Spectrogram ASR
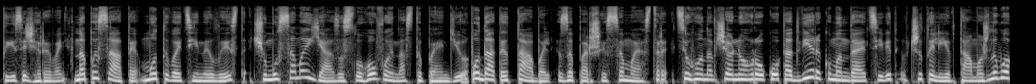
тисяч гривень, написати мотиваційний лист, чому саме я заслуговую на стипендію, подати табель за перший семестр цього навчального року та дві рекомендації від вчителів та, можливо,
